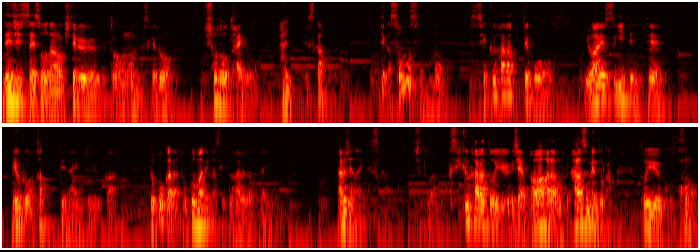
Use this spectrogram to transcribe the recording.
で、実際相談を来てるとは思うんですけど、初動対応はい。ですか？てか、そもそも、セクハラってこう、言われすぎていて、よくわかってないというか、どこからどこまでがセクハラだったり、あるじゃないですか。ちょっとあの、セクハラという、じゃあパワハラも含め、ハラスメントか、という、この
